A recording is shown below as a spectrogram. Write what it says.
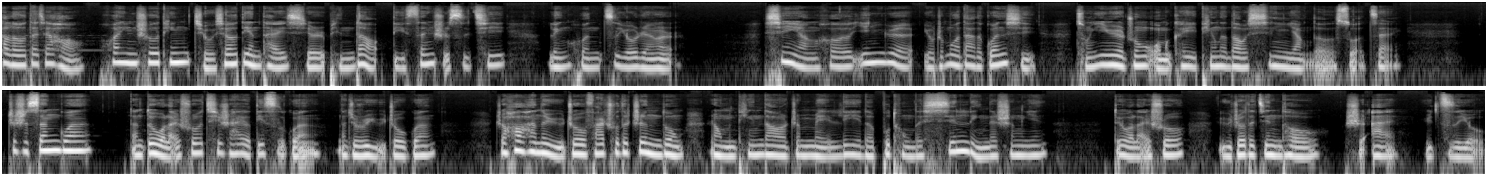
Hello，大家好，欢迎收听九霄电台喜耳频道第三十四期《灵魂自由人耳》。信仰和音乐有着莫大的关系，从音乐中我们可以听得到信仰的所在。这是三观，但对我来说，其实还有第四观，那就是宇宙观。这浩瀚的宇宙发出的震动，让我们听到这美丽的、不同的心灵的声音。对我来说，宇宙的尽头是爱与自由。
